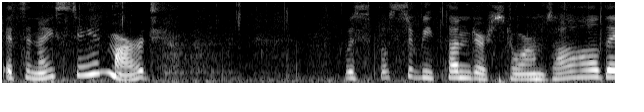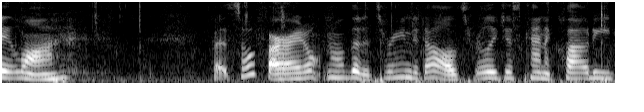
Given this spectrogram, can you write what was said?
It's a nice day in March. It was supposed to be thunderstorms all day long. But so far, I don't know that it's rained at all. It's really just kind of cloudy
